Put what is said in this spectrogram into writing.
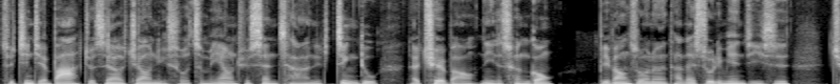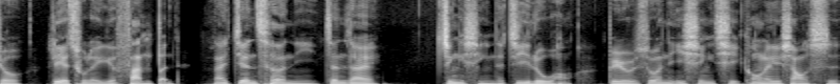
所以进阶八就是要教你说怎么样去审查你的进度，来确保你的成功。比方说呢，他在书里面其实就列出了一个范本来监测你正在进行的记录哈，比如说你一星期空了一个小时，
